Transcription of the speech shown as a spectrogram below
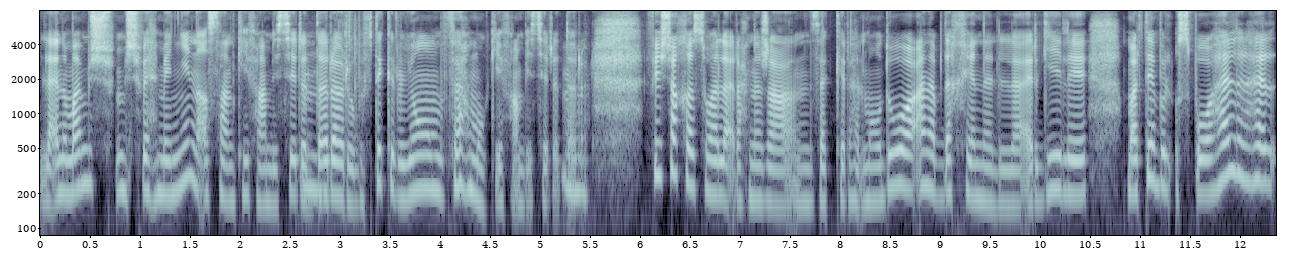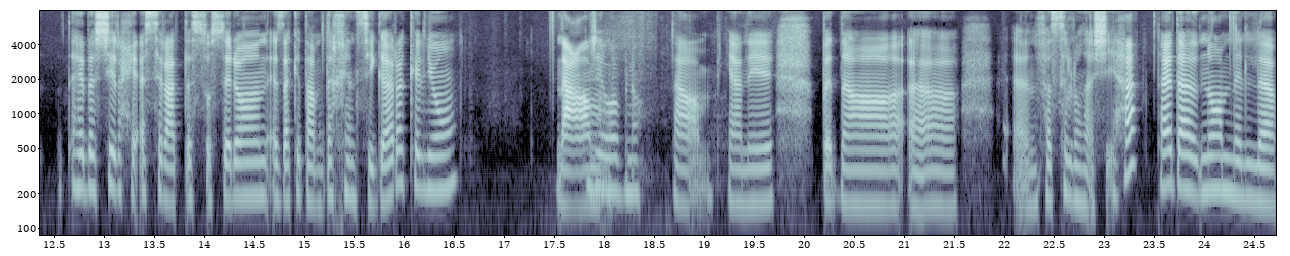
لأنه ما مش مش فهمانين أصلا كيف عم بيصير. الضرر وبفتكر اليوم فهموا كيف عم بيصير الضرر. في شخص وهلأ رح نرجع نذكر هالموضوع. أنا بدخن الأرجيلة مرتين بالأسبوع. هل هذا الشيء رح يأثر على التستوستيرون؟ إذا كنت عم دخن سيجارة كل يوم؟ نعم. جاوبنا نعم. يعني بدنا آه آه، نفسر لهم هالشيء ها هذا نوع من ال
